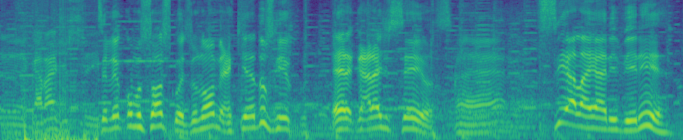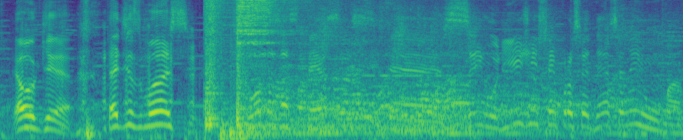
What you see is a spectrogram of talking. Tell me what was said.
É, garagem 6. Você vê como são as coisas. O nome aqui é dos ricos. É Garage Sales. É. Se ela é Aribiri, é o quê? É desmanche. Todas as peças é, sem origem, sem procedência nenhuma.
